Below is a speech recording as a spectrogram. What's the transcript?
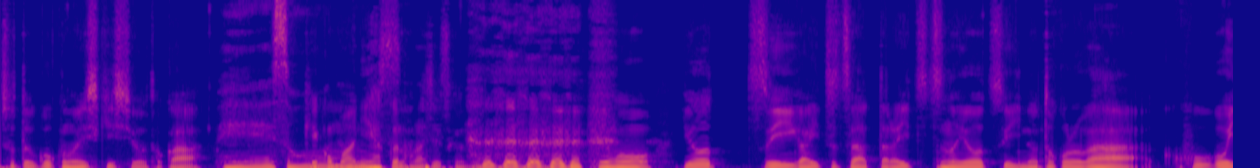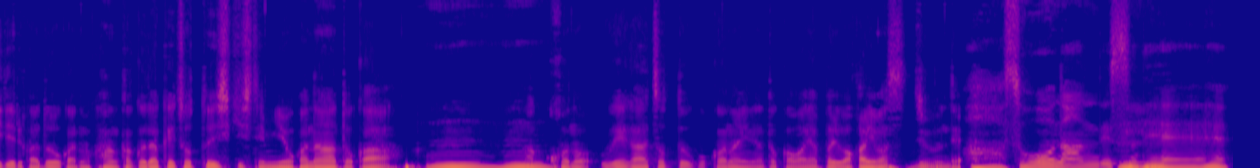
ちょっと動くのを意識しようとか、うへえ、そう。結構マニアックな話ですけどね。でも、腰椎が5つあったら5つの腰椎のところが、こう動いてるかどうかの感覚だけちょっと意識してみようかなとか、うんうん。あ、この上がちょっと動かないなとかはやっぱりわかります、自分で。ああ、そうなんですね。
